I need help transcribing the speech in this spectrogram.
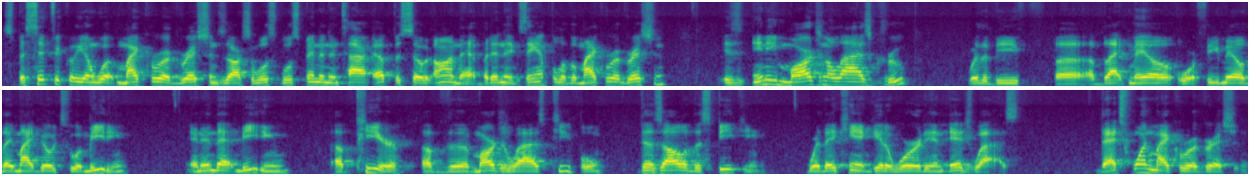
specifically on what microaggressions are. So we'll, we'll spend an entire episode on that. But an example of a microaggression is any marginalized group, whether it be uh, a black male or female, they might go to a meeting. And in that meeting, a peer of the marginalized people does all of the speaking where they can't get a word in edgewise. That's one microaggression.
